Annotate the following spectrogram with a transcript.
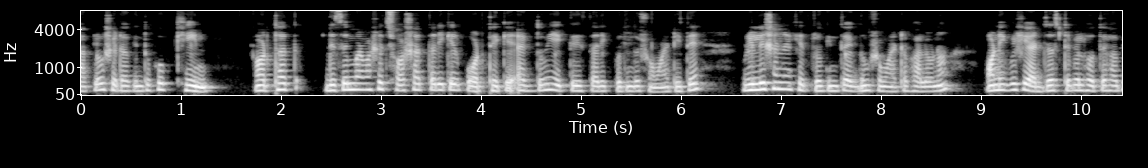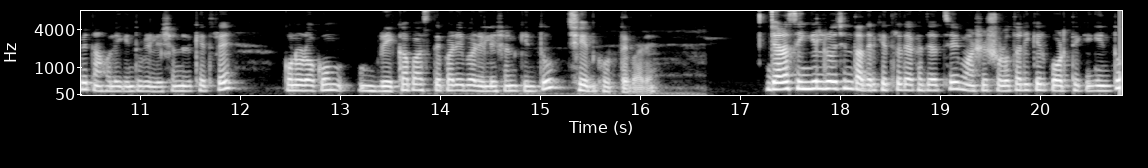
থাকলেও সেটা কিন্তু খুব ক্ষীণ। অর্থাৎ ডিসেম্বর মাসের ছ সাত তারিখের পর থেকে একদমই একত্রিশ তারিখ পর্যন্ত সময়টিতে রিলেশনের ক্ষেত্রেও কিন্তু একদম সময়টা ভালো না। অনেক বেশি অ্যাডজাস্টেবল হতে হবে না হলে কিন্তু রিলেশনের ক্ষেত্রে কোনো রকম ব্রেকআপ আসতে পারে বা রিলেশন কিন্তু ছেদ ঘটতে পারে। যারা সিঙ্গেল রয়েছেন, তাদের ক্ষেত্রে দেখা যাচ্ছে মাসের ষোলো তারিখের পর থেকে কিন্তু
